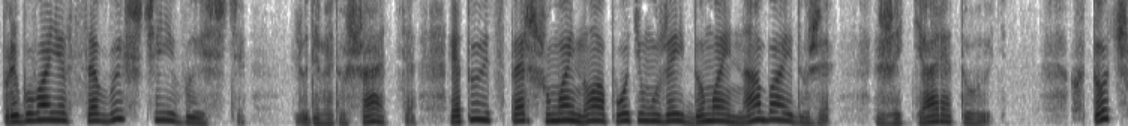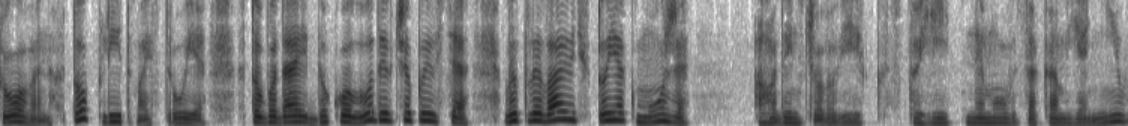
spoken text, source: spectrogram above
прибуває все вище і вище. Люди метушаться, рятують спершу майно, а потім уже й до майна байдуже, життя рятують. Хто човен, хто пліт майструє, хто бодай до колоди вчепився, випливають хто як може. А один чоловік стоїть, немов закам'янів,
